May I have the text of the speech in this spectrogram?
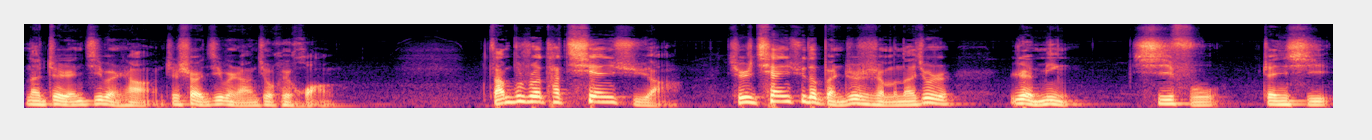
那这人基本上这事儿基本上就会黄。咱不说他谦虚啊，其实谦虚的本质是什么呢？就是认命、惜福、珍惜。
